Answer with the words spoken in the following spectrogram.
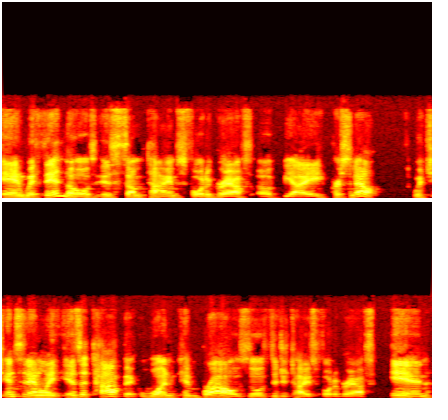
And within those is sometimes photographs of BIA personnel, which incidentally is a topic one can browse those digitized photographs in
